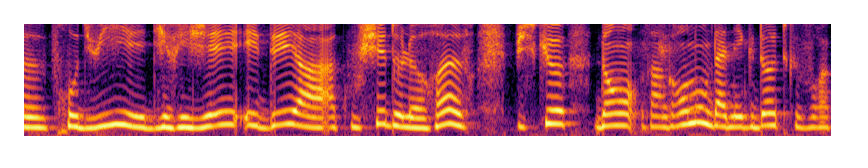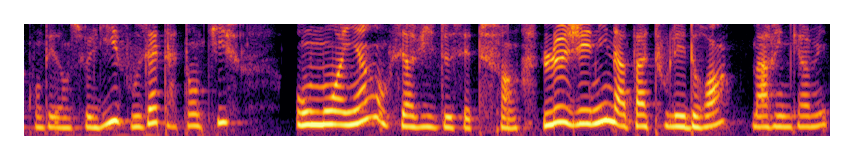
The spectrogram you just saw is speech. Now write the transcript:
euh, produits et dirigés, aidés à accoucher de leur œuvre, puisque dans un grand nombre d'anecdotes que vous racontez dans ce livre, vous êtes attentif aux moyens au service de cette fin. Le génie n'a pas tous les droits, Marine Kermit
